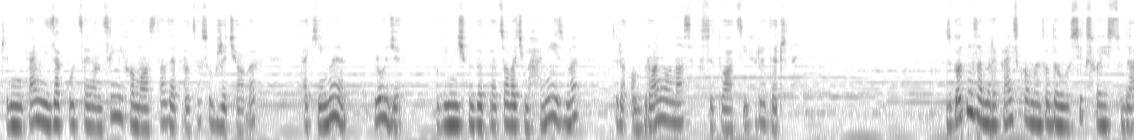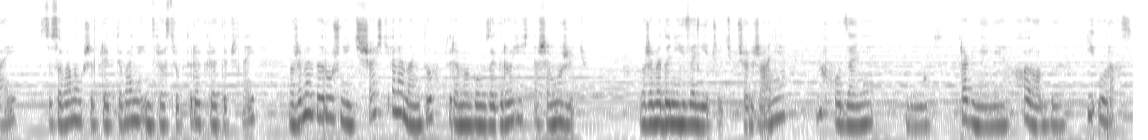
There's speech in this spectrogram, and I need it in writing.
czynnikami zakłócającymi homeostazę procesów życiowych, tak i my, ludzie, powinniśmy wypracować mechanizmy, które obronią nas w sytuacji krytycznej. Zgodnie z amerykańską metodą Six Ways to Die, stosowaną przy projektowaniu infrastruktury krytycznej, możemy wyróżnić sześć elementów, które mogą zagrozić naszemu życiu. Możemy do nich zaliczyć przegrzanie, wychłodzenie, głód, pragnienie, choroby i urazy.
